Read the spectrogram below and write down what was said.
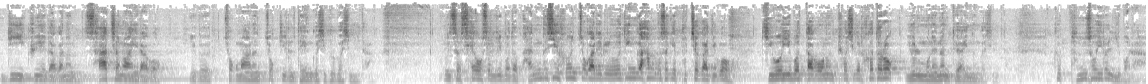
네 귀에다가는 사천왕이라고 이거 조그마한 쪽지를 댄 것이 그것입니다. 그래서 새 옷을 입어도 반드시 헌 쪼가리를 어딘가 한 구석에 붙여가지고 기워 입었다고는 표식을 하도록 율문에는 되어 있는 것입니다. 그 분소이를 입어라.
